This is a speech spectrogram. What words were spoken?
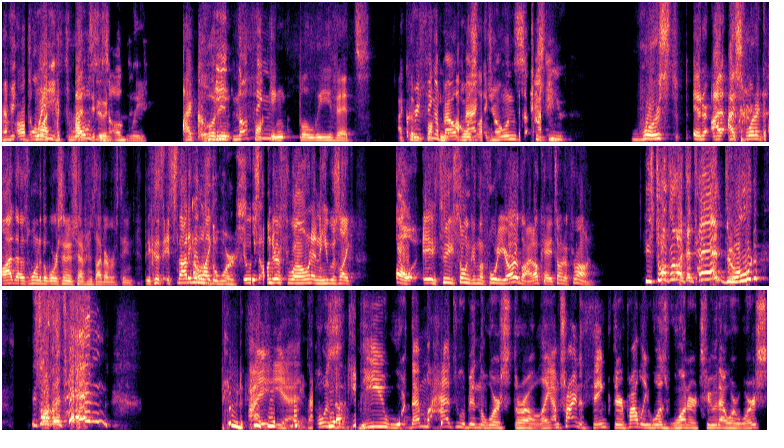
Have you, Oh the way he God, throws is ugly. i couldn't nothing- fucking believe it i couldn't Everything fucking, about I Mac like, Jones, I, worst. Inter- I, I swear to God, that was one of the worst interceptions I've ever seen because it's not even like the worst. it was underthrown, and he was like, "Oh, it's, he's throwing from the forty yard line. Okay, it's underthrown. He's throwing for like the ten, dude. He's throwing for the ten. Dude. I yeah, that was the that had to have been the worst throw. Like I'm trying to think, there probably was one or two that were worse,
